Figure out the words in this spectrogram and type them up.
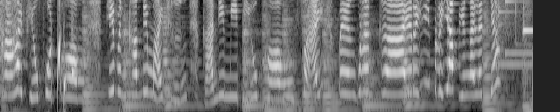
ทาให้ผิวผุดผ่อง ที่เป็นคำที่หมายถึง การที่มีผิวผ่องใสเปล่งประกายระยิบระยับยังไงล่ะจ๊ะแหม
